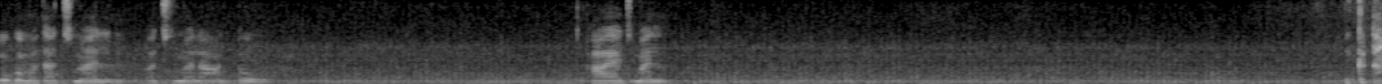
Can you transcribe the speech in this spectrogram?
മുഹമ്മദ് അജ്മൽ. അജ്മൽ ആട്ടോ. ഹായ് അജ്മൽ നിക്കട്ടാ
